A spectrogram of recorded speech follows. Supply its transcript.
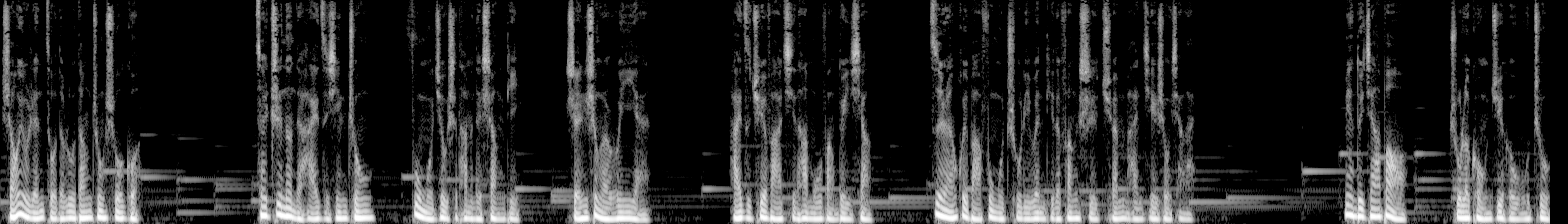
少有人走的路当中说过。在稚嫩的孩子心中，父母就是他们的上帝，神圣而威严。孩子缺乏其他模仿对象，自然会把父母处理问题的方式全盘接受下来。面对家暴，除了恐惧和无助，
